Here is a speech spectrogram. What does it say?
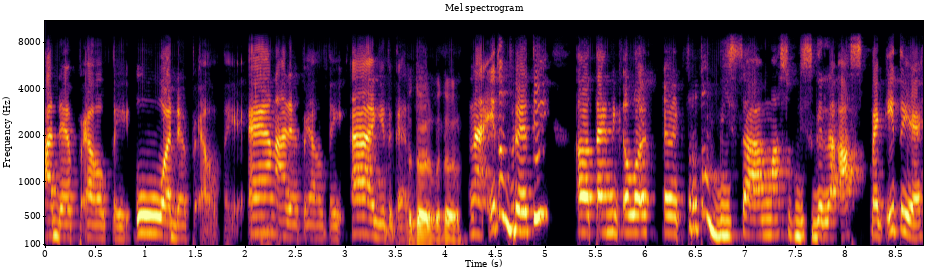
ada PLTU, ada PLTN, ada PLTA gitu kan. betul betul Nah, itu berarti eh, teknik ele- elektro tuh bisa masuk di segala aspek itu ya.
